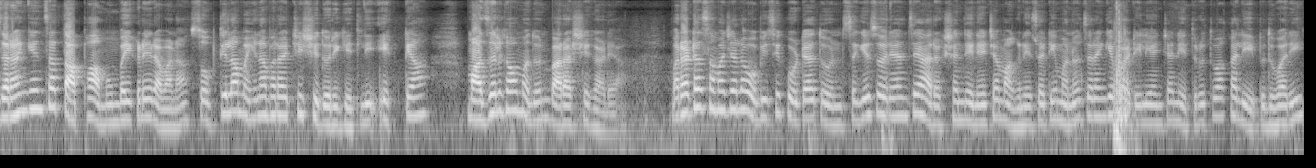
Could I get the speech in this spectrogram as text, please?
जरांगेंचा ताफा मुंबईकडे रवाना. सोबतीला महिनाभराची शिदोरी घेतली एकट्या माजलगावमधून बाराशे गाड्या. मराठा समाजाला ओबीसी कोट्यातून सगळे सोयऱ्यांचे आरक्षण देण्याच्या मागणीसाठी मनोज जरांगे पाटील यांच्या नेतृत्वाखाली बुधवारी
